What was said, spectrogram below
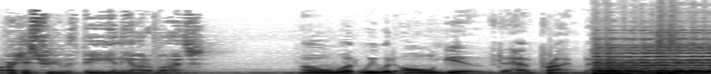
Our history with Bee and the Autobots. Oh, what we would all give to have Prime back.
